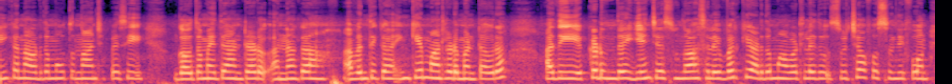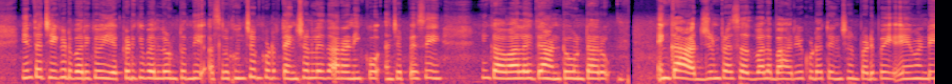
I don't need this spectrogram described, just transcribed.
నీకన్నా అర్థమవుతుందా అని చెప్పేసి గౌతమ్ అయితే అంటాడు. అన్నాక అవంతిక ఇంకేం మాట్లాడమంటావురా? అది ఎక్కడుందో ఏం చేస్తుందో అసలు ఎవరికీ అర్థం అవ్వట్లేదు. స్విచ్ ఆఫ్ వస్తుంది ఫోన్. ఇంత చీకటి వరకు ఎక్కడికి వెళ్ళి ఉంటుంది? అసలు కొంచెం కూడా టెన్షన్ లేదా రా నీకు? అని చెప్పేసి ఇంకా వాళ్ళైతే అంటూ ఉంటారు. ఇంకా అర్జున్ ప్రసాద్ వాళ్ళ భార్య కూడా టెన్షన్ పడిపోయి ఏమండి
